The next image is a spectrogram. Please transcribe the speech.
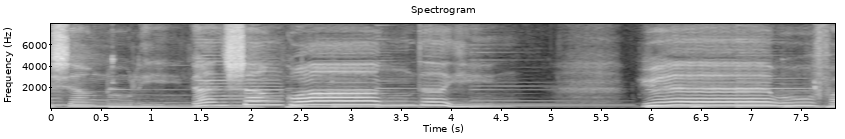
越想努力赶上光的影，越无法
